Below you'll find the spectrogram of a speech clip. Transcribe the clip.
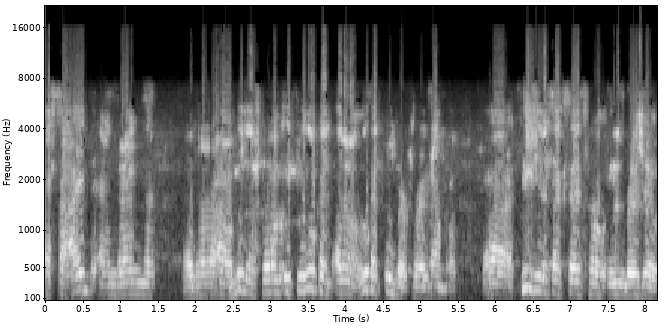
aside, and then uh, there are business. If you look at, I don't know, look at Uber, for example. Uh, hugely successful in Brazil,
